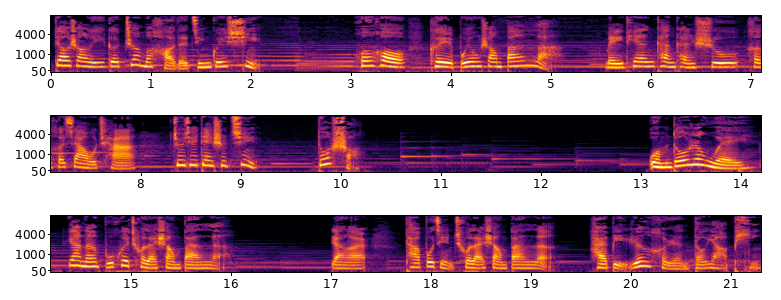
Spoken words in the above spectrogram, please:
钓上了一个这么好的金龟婿，婚后可以不用上班了。每天看看书，喝喝下午茶，追追电视剧，多爽！我们都认为亚楠不会出来上班了，然而他不仅出来上班了，还比任何人都要拼。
